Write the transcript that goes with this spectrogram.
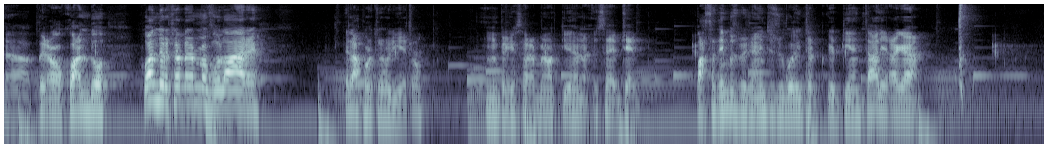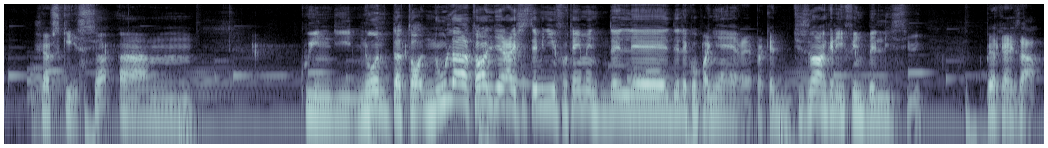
Uh, però quando, quando ritorneremo a volare, me la porterò dietro. Mm, perché sarebbe un'ottima... Se, cioè, passatempo specialmente sui voli intercontinentali, raga. Chef's Kiss. Um, quindi da to- nulla da togliere ai sistemi di infotainment delle, delle compagnie aeree, perché ci sono anche dei film bellissimi, per carità.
